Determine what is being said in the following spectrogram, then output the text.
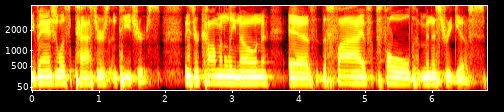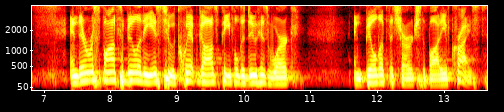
evangelists, pastors, and teachers. These are commonly known as the five-fold ministry gifts." And their responsibility is to equip God's people to do his work and build up the church, the body of Christ.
